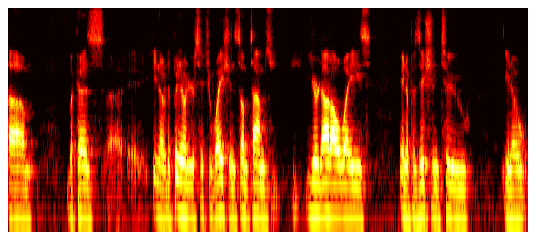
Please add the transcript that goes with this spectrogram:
um, because uh, you know depending on your situation sometimes you're not always in a position to you know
